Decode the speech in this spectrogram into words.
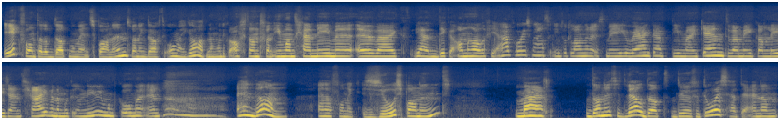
ik vond dat op dat moment spannend, want ik dacht, oh my god, dan moet ik afstand van iemand gaan nemen uh, waar ik ja, een dikke anderhalf jaar volgens mij, als niet wat langer is, mee gewerkt heb, die mij kent, waarmee ik kan lezen en schrijven. Dan moet er een nieuw iemand komen en, en dan. En dat vond ik zo spannend. Maar dan is het wel dat durven doorzetten en dan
